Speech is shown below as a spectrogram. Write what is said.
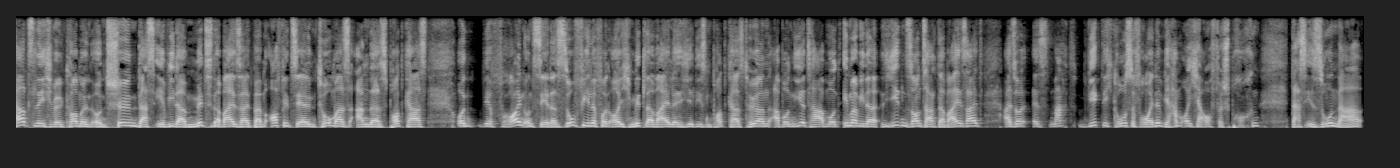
Herzlich willkommen und schön, dass ihr wieder mit dabei seid beim offiziellen Thomas Anders Podcast. Und wir freuen uns sehr, dass so viele von euch mittlerweile hier diesen Podcast hören, abonniert haben und immer wieder jeden Sonntag dabei seid. Also es macht wirklich große Freude. Wir haben euch ja auch versprochen, dass ihr so nah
